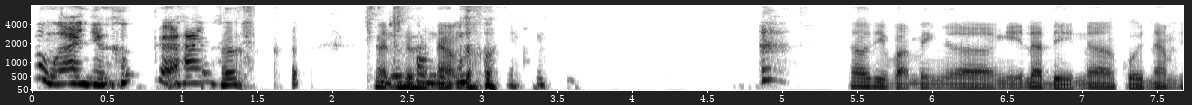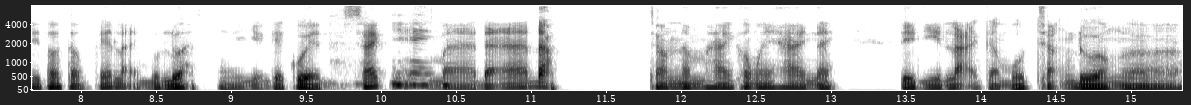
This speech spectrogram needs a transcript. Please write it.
Không ai nhớ cả đứa nửa không năm rồi. Thôi thì bọn mình ờ, nghĩ là đến ờ, cuối năm thì thôi tổng kết lại một lượt ờ, những cái quyển sách Yeah. mà đã đọc trong năm 2022 này để nhìn lại cả một chặng đường ờ,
